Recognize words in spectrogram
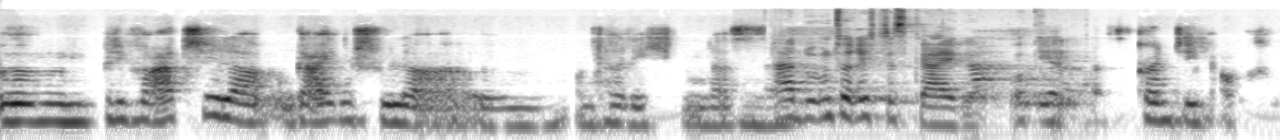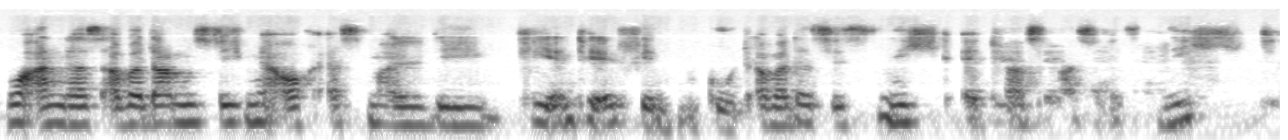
Ähm, Privatschüler, Geigenschüler ähm, unterrichten. Das, ah, du unterrichtest Geige, okay. Ja, das könnte ich auch woanders, aber da müsste ich mir auch erstmal die Klientel finden. Gut, aber das ist nicht etwas, was jetzt nicht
